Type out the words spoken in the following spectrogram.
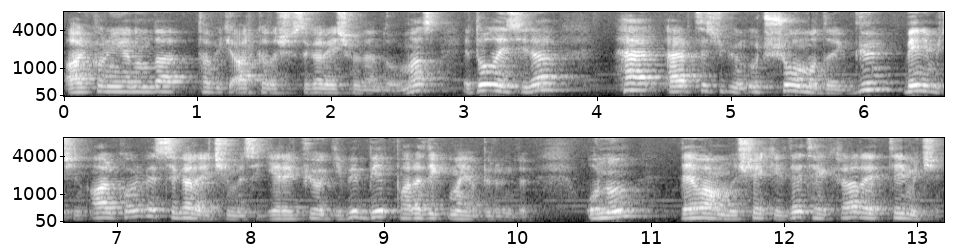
alkolün yanında tabii ki arkadaşı sigara içmeden de olmaz. E, dolayısıyla her ertesi gün uçuş olmadığı gün benim için alkol ve sigara içilmesi gerekiyor gibi bir paradigmaya büründü. Onu devamlı şekilde tekrar ettiğim için.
